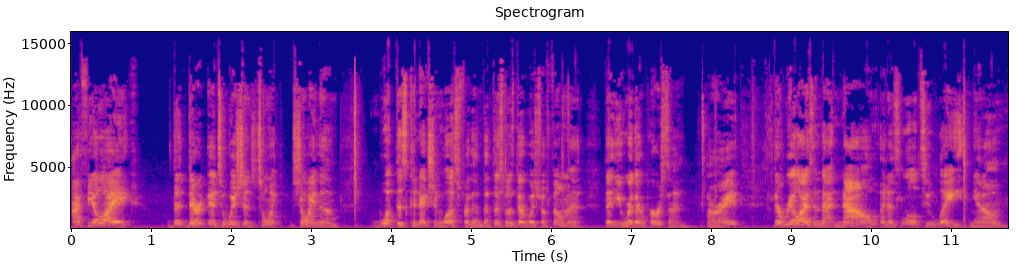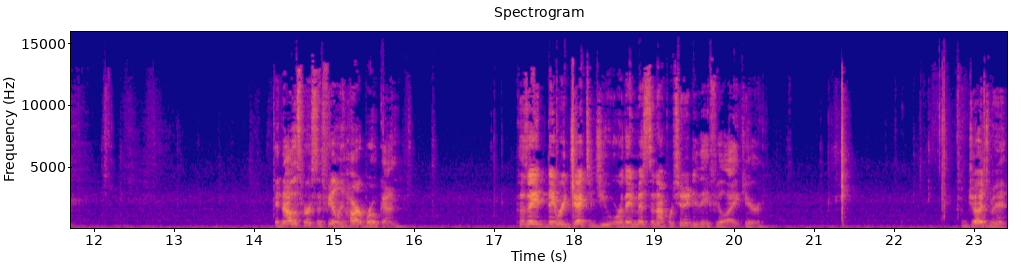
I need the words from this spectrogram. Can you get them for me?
I feel like that their intuition's showing them what this connection was for them, that this was their wish fulfillment, that you were their person, all right? They're realizing that now, and it's a little too late, you know? And now this person's feeling heartbroken because they, they rejected you or they missed an opportunity, they feel like here. Judgment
